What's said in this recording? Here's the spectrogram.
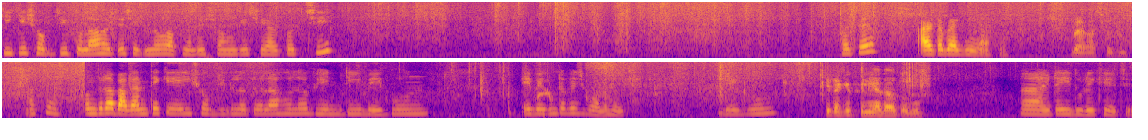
কি কি সবজি তোলা হয়েছে সেগুলো আপনাদের সঙ্গে শেয়ার করছি। হয়েছে? আর একটা ব্যাগ নিয়ে আসে। আছে? বন্ধুরা বাগান থেকে এই সবজিগুলো তোলা হলো ভেন্ডি বেগুন এই বেগুনটা বেশ বড় হয়েছে। বেগুন। এটাকে ফেলিয়ে দাও তবু। হ্যাঁ এটা ইঁদুরে খেয়েছে।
